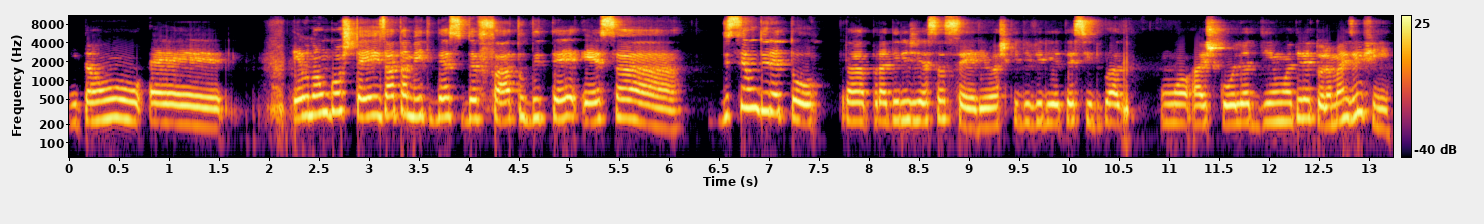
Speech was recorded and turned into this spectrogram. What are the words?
Então, é, eu não gostei exatamente desse, do fato de ter essa. de ser um diretor para dirigir essa série. Eu acho que deveria ter sido a, uma, a escolha de uma diretora, mas enfim.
